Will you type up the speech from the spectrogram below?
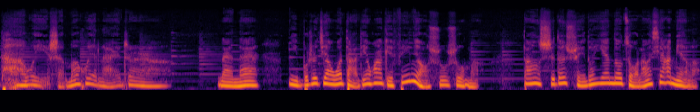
他为什么会来这儿啊？奶奶，你不是叫我打电话给飞鸟叔叔吗？当时的水都淹到走廊下面了，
